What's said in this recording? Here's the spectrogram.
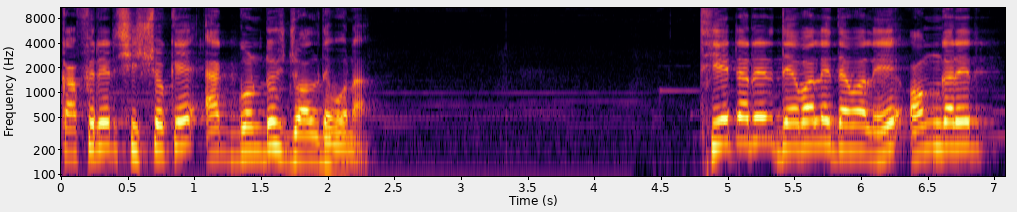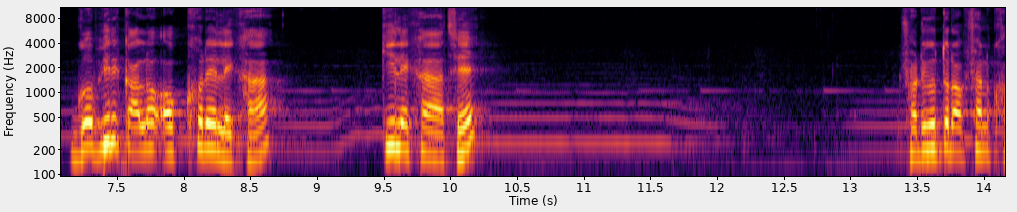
কাফেরের শিষ্যকে এক গণ্ডুষ জল দেব না। থিয়েটারের দেওয়ালে দেওয়ালে অঙ্গারের গভীর কালো অক্ষরে লেখা, কি লেখা আছে? সঠিক উত্তর অপশান খ,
